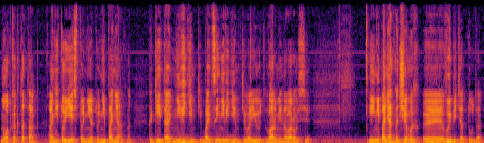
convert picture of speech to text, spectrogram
Ну вот как-то так. Они то есть, то нету, непонятно. какие-то невидимки, бойцы-невидимки воюют в армии Новороссии. И непонятно, чем их э, выбить оттуда.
